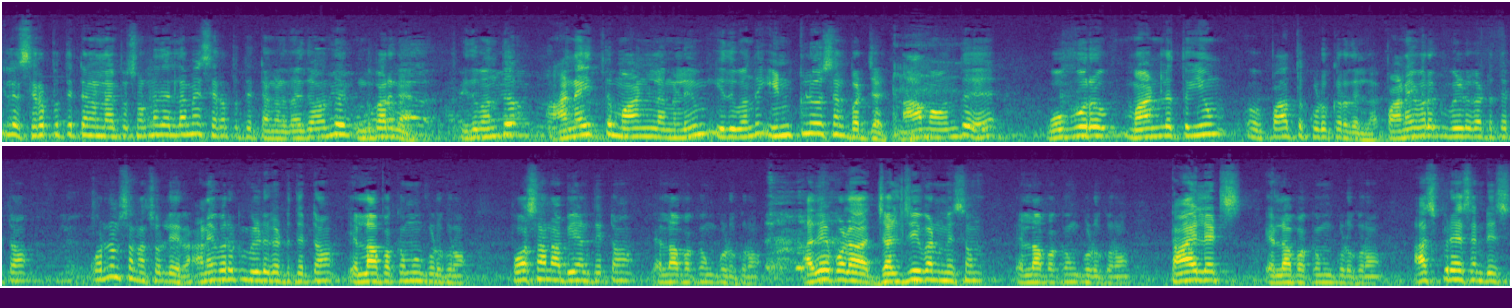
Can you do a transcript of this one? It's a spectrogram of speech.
இல்லை. சிறப்பு திட்டங்கள் நான் இப்போ சொன்னது எல்லாமே சிறப்பு திட்டங்கள் தான். இது வந்து இங்க பாருங்க இது வந்து அனைத்து மாநிலங்களையும் இது வந்து இன்க்ளூஷன் பட்ஜெட் நாம வந்து ஒவ்வொரு மாநிலத்தையும் பார்த்து கொடுக்கறது இல்லை இப்போ அனைவருக்கும் வீடு கட்டு திட்டம் ஒரு நிமிஷம் நான் சொல்லிடுறேன். அனைவருக்கும் வீடு கட்டு திட்டம் எல்லா பக்கமும் கொடுக்குறோம். போஷான் அபியான் திட்டம் எல்லா பக்கமும் கொடுக்குறோம். அதே போல் ஜல்ஜீவன் மிஷன் எல்லா பக்கமும் கொடுக்குறோம். டாய்லெட்ஸ் எல்லா பக்கமும் கொடுக்குறோம். ஆஸ்பிரேஷன் டிஸ்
